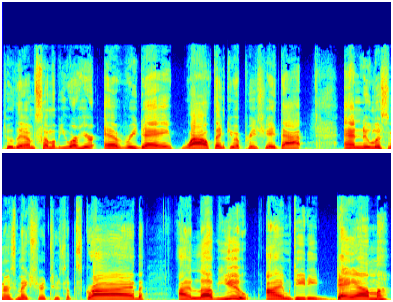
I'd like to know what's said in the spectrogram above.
to them. Some of you are here every day. Wow, thank you. Appreciate that. And new listeners, make sure to subscribe. I love you. I'm Dee Dee Dam.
